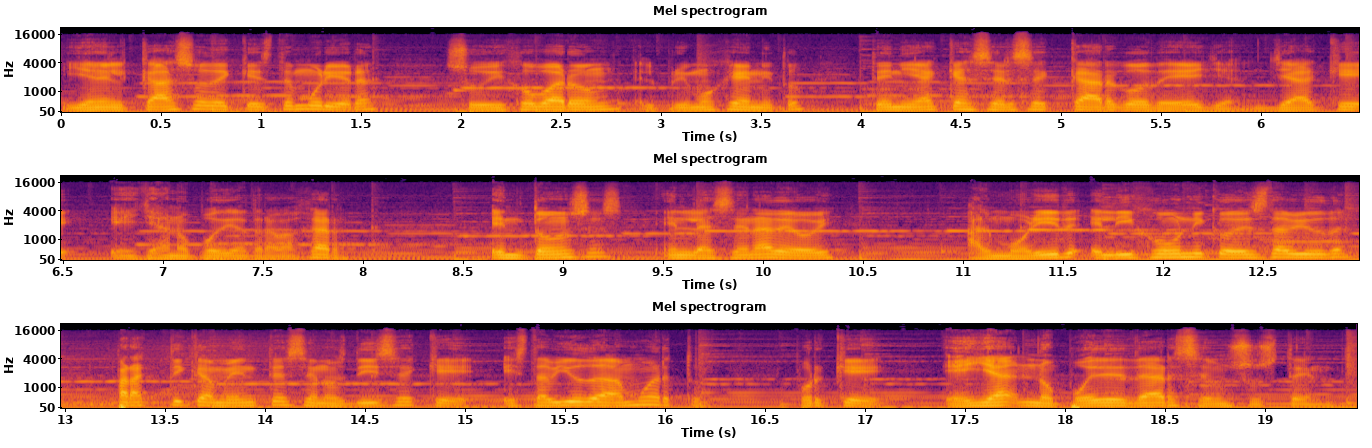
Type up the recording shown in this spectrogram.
y en el caso de que éste muriera, su hijo varón, el primogénito, tenía que hacerse cargo de ella, ya que ella no podía trabajar. Entonces, en la escena de hoy, al morir el hijo único de esta viuda, prácticamente se nos dice que esta viuda ha muerto, porque ella no puede darse un sustento.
